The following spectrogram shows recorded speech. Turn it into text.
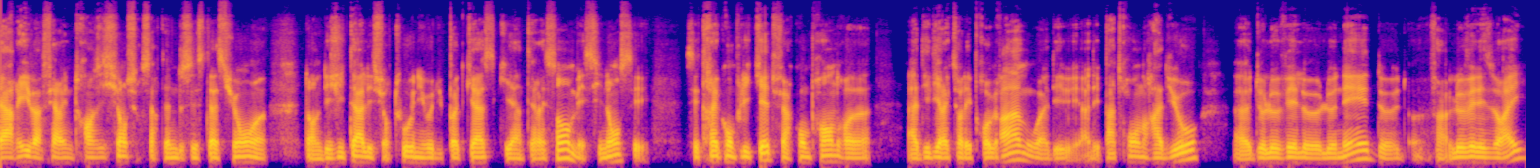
arrive à faire une transition sur certaines de ces stations dans le digital et surtout au niveau du podcast qui est intéressant. Mais sinon, c'est très compliqué de faire comprendre à des directeurs des programmes ou à des, à des patrons de radio euh, de lever le, nez, de, enfin lever les oreilles,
